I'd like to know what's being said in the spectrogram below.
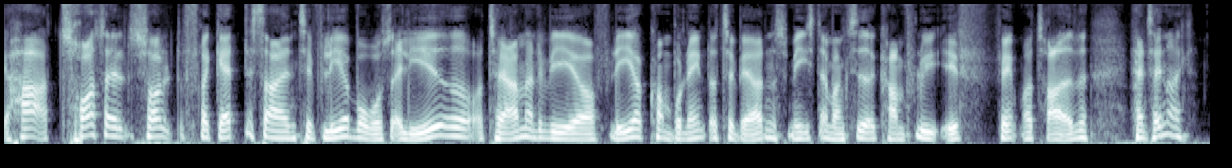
har trods alt solgt fregatdesign til flere af vores allierede, og Therma leverer flere komponenter til verdens mest avancerede kampfly F-35. Hans Henrik?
